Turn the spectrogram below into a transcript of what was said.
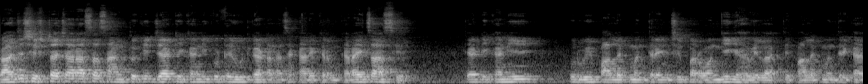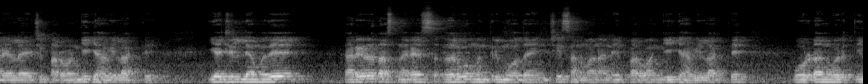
राजशिष्टाचार असा सांगतो की ज्या ठिकाणी कुठे उद्घाटनाचा कार्यक्रम करायचा असेल त्या ठिकाणी पूर्वी पालकमंत्र्यांची परवानगी घ्यावी लागते पालकमंत्री कार्यालयाची परवानगी घ्यावी लागते. या जिल्ह्यामध्ये कार्यरत असणाऱ्या सर्व मंत्री महोदयांची सन्मानाने परवानगी घ्यावी लागते. बोर्डांवरती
